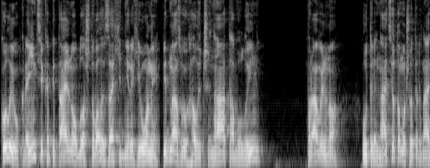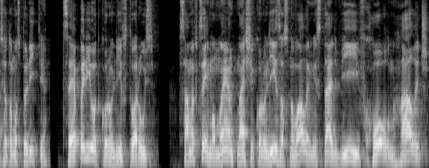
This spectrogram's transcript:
коли українці капітально облаштували західні регіони під назвою Галичина та Волинь? Правильно, у 13-14 столітті. Це період королівства Русь. Саме в цей момент наші королі заснували міста Львів, Холм, Галич.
